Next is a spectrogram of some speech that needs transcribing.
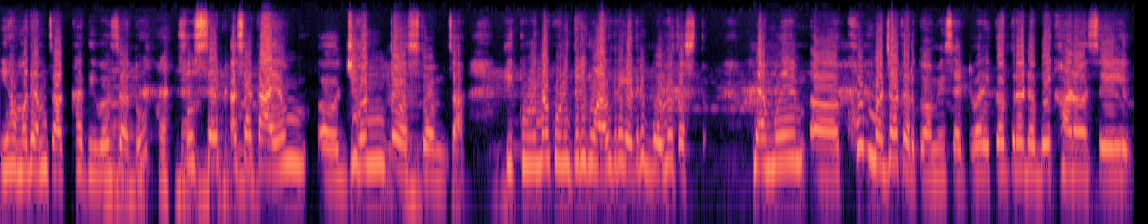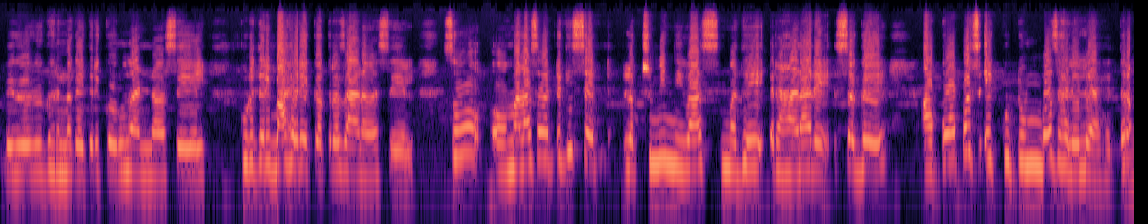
ह्यामध्ये आमचा अख्खा दिवस जातो. सो सेट असा कायम जिवंत असतो आमचा की कुणी ना कुणीतरी कुणाला तरी काहीतरी बोलत असतं. त्यामुळे खूप मजा करतो आम्ही सेटवर एकत्र डबे खाणं असेल वेगवेगळं घरनं काहीतरी करून आणणं असेल कुठेतरी बाहेर एकत्र जाणं असेल. सो मला असं वाटतं की सेट लक्ष्मी निवासमध्ये राहणारे सगळे आपोआपच एक कुटुंब झालेले आहेत. तर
